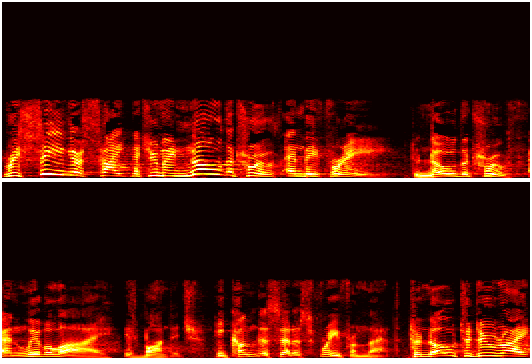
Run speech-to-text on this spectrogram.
receive your sight that you may know the truth and be free. To know the truth and live a lie is bondage. He come to set us free from that. To know to do right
